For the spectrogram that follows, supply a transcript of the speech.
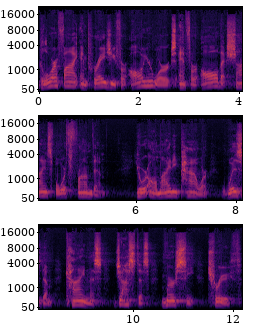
glorify, and praise you for all your works and for all that shines forth from them. Your almighty power, wisdom, kindness, justice, mercy, truth.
